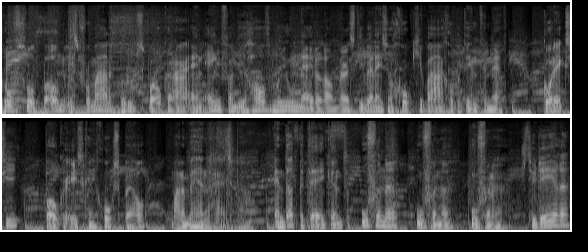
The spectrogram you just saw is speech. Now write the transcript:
Rolf Slotboom is voormalig beroepspokeraar en een van die half miljoen Nederlanders die wel eens een gokje wagen op het internet. Correctie, poker is geen gokspel, maar een behendigheidsspel. En dat betekent oefenen, oefenen, oefenen. Studeren,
